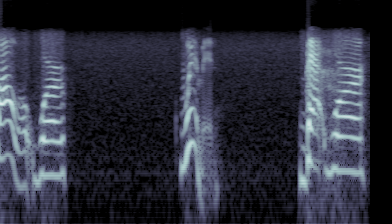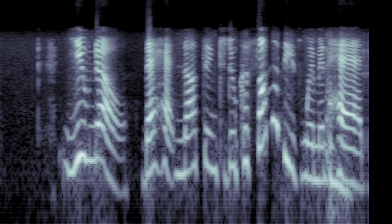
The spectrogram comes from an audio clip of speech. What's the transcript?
followed were women that were you know that had nothing to do because some of these women Mhm. had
